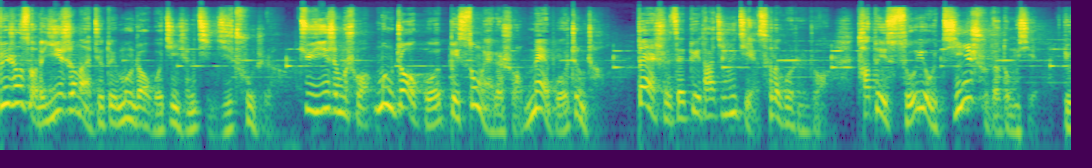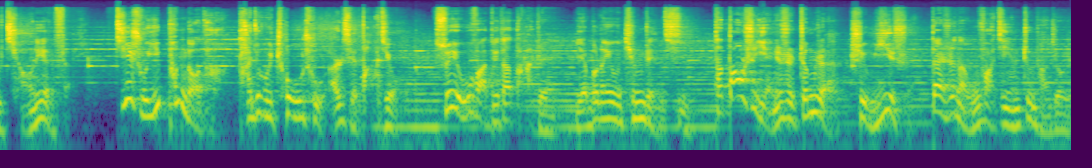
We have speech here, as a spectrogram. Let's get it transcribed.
卫生所的医生呢，就对孟兆国进行了紧急处置啊。据医生说，孟兆国被送来的时候脉搏正常。但是在对他进行检测的过程中，他对所有金属的东西有强烈的反应，金属一碰到他，他就会抽搐，而且大叫，所以无法对他打针，也不能用听诊器。他当时眼睛是睁着，是有意识，但是呢，无法进行正常交流，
